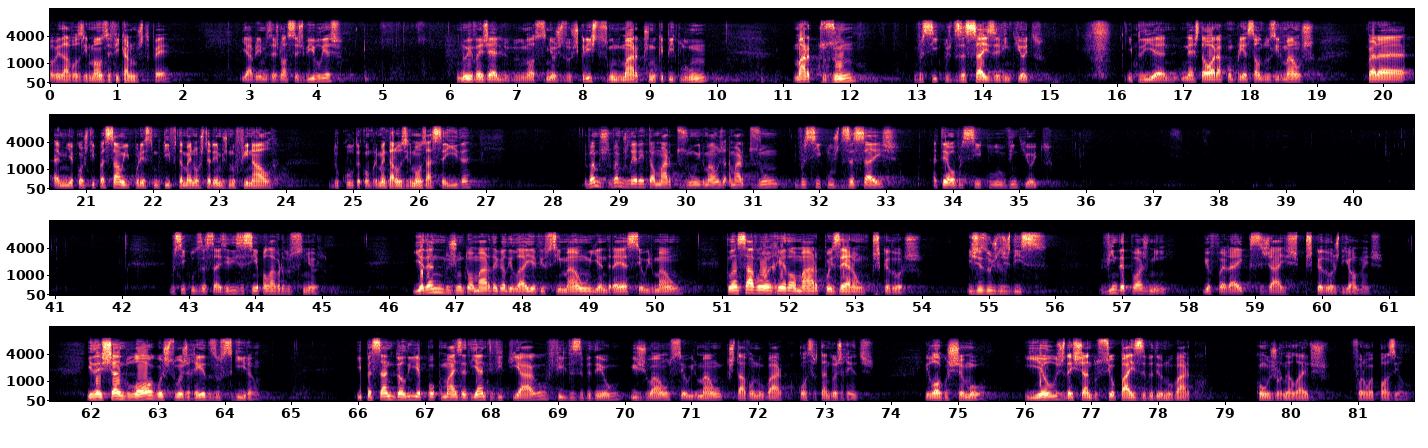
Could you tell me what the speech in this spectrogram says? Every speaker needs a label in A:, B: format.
A: Convidava os irmãos a ficarmos de pé e a abrirmos as nossas Bíblias no Evangelho do nosso Senhor Jesus Cristo, segundo Marcos, no capítulo 1, Marcos 1, versículos 16 a 28. E pedia nesta hora a compreensão dos irmãos para a minha constipação e por esse motivo também não estaremos no final do culto a cumprimentar os irmãos à saída Vamos, vamos ler então Marcos 1, irmãos, Marcos 1, versículos 16 até ao versículo 28. Versículo 16, e diz assim a palavra do Senhor. E andando junto ao mar da Galileia, viu Simão e André, seu irmão, que lançavam a rede ao mar, pois eram pescadores. E Jesus lhes disse: Vinde após mim e eu farei que sejais pescadores de homens. E deixando logo as suas redes, o seguiram. E passando dali a pouco mais adiante, viu Tiago, filho de Zebedeu, e João, seu irmão, que estavam no barco consertando as redes. E logo os chamou. E eles, deixando o seu pai Zebedeu no barco, com os jornaleiros, foram após ele.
